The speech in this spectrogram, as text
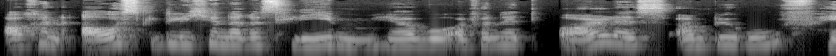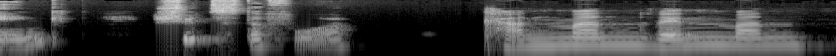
Auch ein ausgeglicheneres Leben, ja, wo einfach nicht alles am Beruf hängt, schützt davor. Kann man, wenn man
